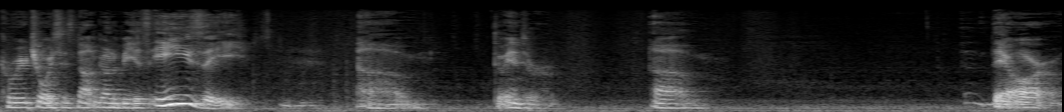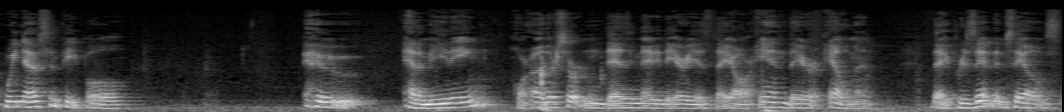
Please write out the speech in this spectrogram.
career choice is not going to be as easy um, to enter. Um, there are we know some people who at a meeting or other certain designated areas they are in their element they present themselves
